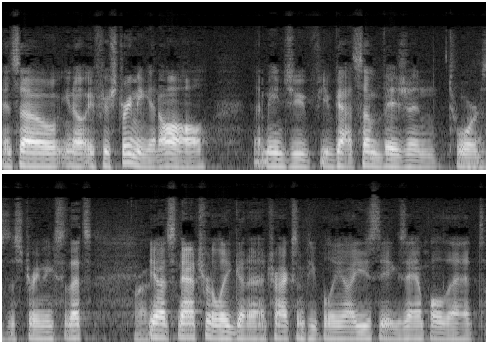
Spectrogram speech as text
And so, you know, if you're streaming at all, that means you've you've got some vision towards right. the streaming. So that's right. you know, it's naturally going to attract some people. You know, I use the example that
